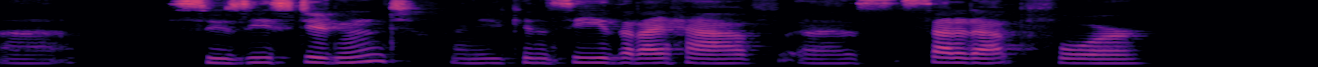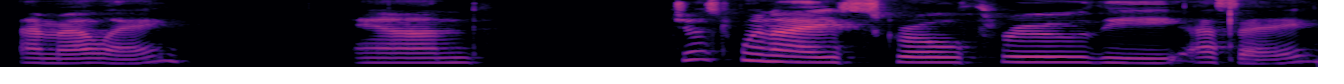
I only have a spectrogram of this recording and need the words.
Uh, Susie student, and you can see that I have uh, set it up for MLA. And just when I scroll through the essay,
